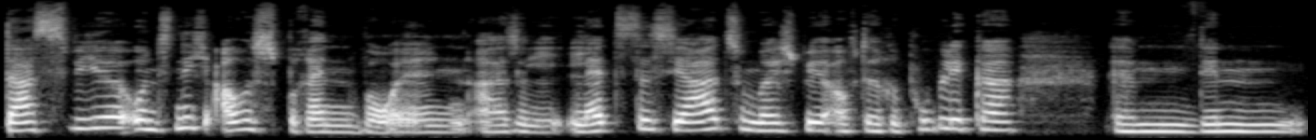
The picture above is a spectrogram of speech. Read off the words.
dass wir uns nicht ausbrennen wollen. Also letztes Jahr zum Beispiel auf der Republika, ähm, den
